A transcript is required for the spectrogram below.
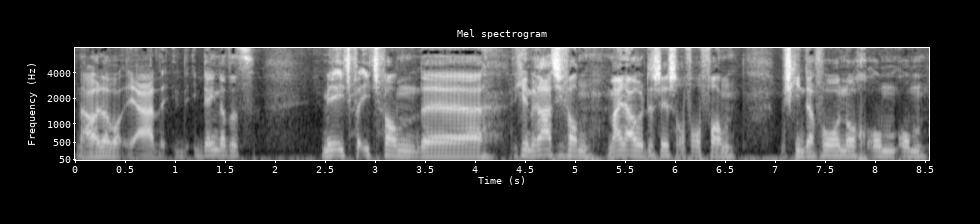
Nou, dat, ja, ik denk dat het meer iets, van- iets van de, de generatie van mijn ouders is. Of, of van misschien daarvoor nog om, om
